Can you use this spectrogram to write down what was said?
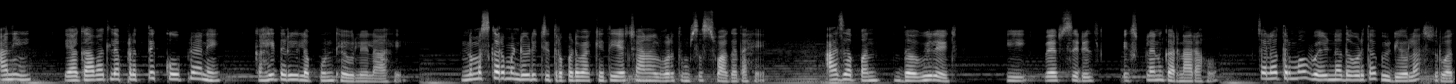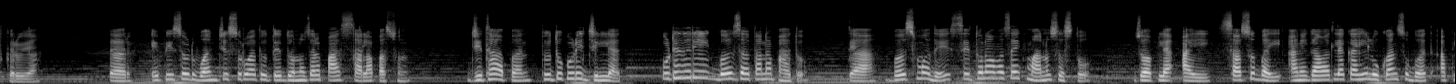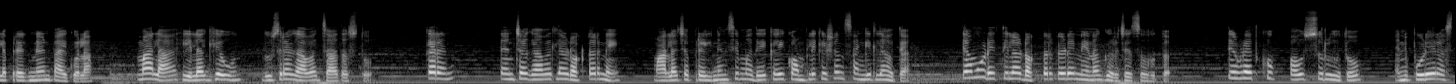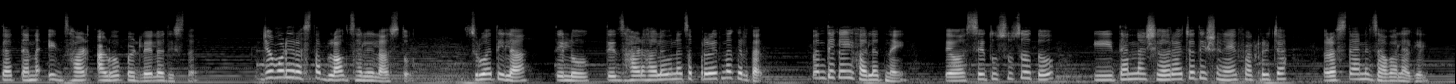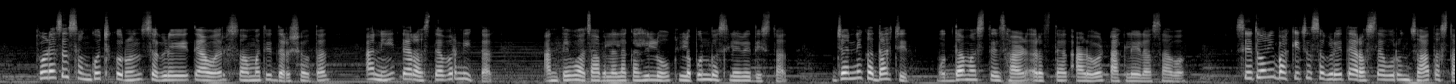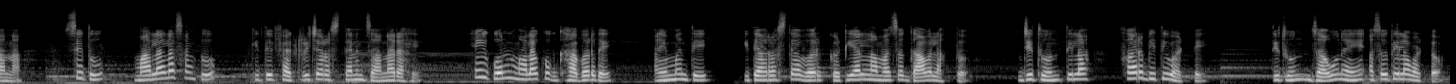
आणि या गावातल्या प्रत्येक कोपऱ्याने काहीतरी लपून ठेवलेलं आहे. नमस्कार मंडळी चित्रपट व्याख्याती या चॅनलवर तुमचं स्वागत आहे. आज आपण द विलेज ही वेब सिरीज एक्सप्लेन करणार आहोत. चला तर मग वेळ न दवडता व्हिडिओला सुरुवात करूया. तर एपिसोड वनची सुरुवात होते दोन हजार पाच सालापासून जिथं आपण तुतुकुडी जिल्ह्यात कुठेतरी एक बस जाताना पाहतो. त्या बसमध्ये सेतू नावाचा एक माणूस असतो. जो आपल्या आई सासूबाई आणि गावातल्या काही लोकांसोबत आपल्या प्रेग्नंट बायकोला माला हिला घेऊन दुसऱ्या गावात जात असतो. कारण त्यांच्या गावातल्या डॉक्टरने मालाच्या प्रेग्नन्सीमध्ये काही कॉम्प्लिकेशन सांगितल्या होत्या. त्यामुळे तिला डॉक्टरकडे नेणं गरजेचं होतं. तेवढ्यात खूप पाऊस सुरू होतो आणि पुढे रस्त्यात त्यांना एक झाड आडवं पडलेलं दिसतं. ज्यामुळे रस्ता ब्लॉक झालेला असतो. सुरुवातीला ते लोक ते झाड हलवण्याचा प्रयत्न करतात पण ते काही हलत नाही. तेव्हा सेतू सुचवतो की त्यांना शहराच्या दिशेने फॅक्टरीच्या रस्त्याने जावं लागेल. थोडासा संकोच करून सगळे त्यावर सहमती दर्शवतात आणि त्या रस्त्यावर निघतात. आणि तेव्हाच आपल्याला काही लोक लपून बसलेले दिसतात ज्यांनी कदाचित मुद्दामच ते झाड रस्त्यात आडवं टाकलेलं असावं. सेतू आणि बाकीचे सगळे त्या रस्त्यावरून जात असताना सेतू मालाला सांगतो की ते फॅक्टरीच्या रस्त्याने जाणार आहे. हे ऐकून मला खूप घाबरते आणि म्हणते की त्या रस्त्यावर कटियाल नावाचं गाव लागतं जिथून तिला फार भीती वाटते. तिथून जाऊ नये असं तिला वाटतं.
